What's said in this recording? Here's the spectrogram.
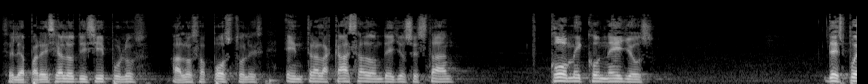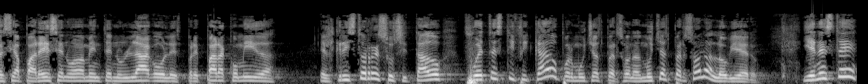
Se le aparece a los discípulos, a los apóstoles, entra a la casa donde ellos están come con ellos. después se aparece nuevamente en un lago, les prepara comida. El Cristo resucitado fue testificado por muchas personas, muchas personas lo vieron. Y en este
